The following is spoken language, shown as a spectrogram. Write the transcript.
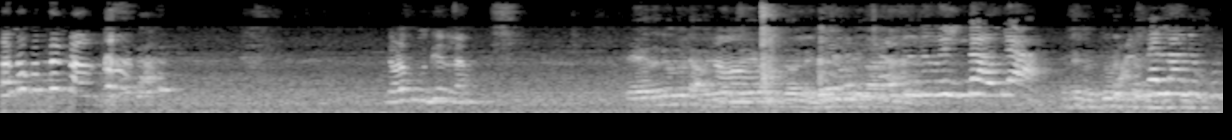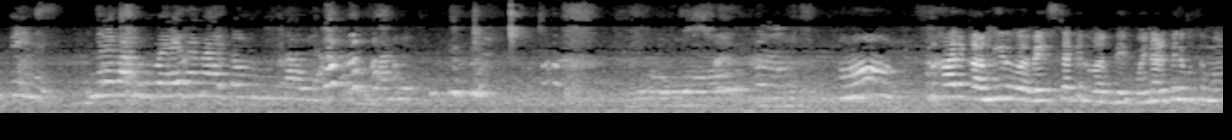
എന്നാ കുത്തണ്ട ഇതോടെ പുതിയല്ല വേദനയൊന്നുമില്ല അവർ ആ. വെറുതെ ഇതല്ലേ, ഇങ്ങനെ ഉണ്ടാവില്ല ഇരിക്കുന്നത്. പണ്ടെല്ലാം കുട്ടീന് ഇങ്ങനെ കണ്ടു വേദനായിട്ടൊന്നും ഉണ്ടാവില്ല ആ കണ്ണീര് വേസ്റ്റ് ആക്കി വെറുതെ പോയി. അടുത്തതിന് കുത്തുമ്പോ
